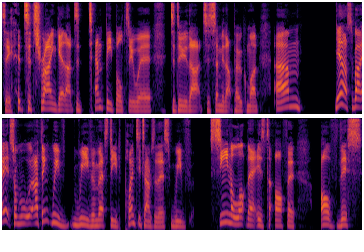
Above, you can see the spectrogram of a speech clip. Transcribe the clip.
to to try and get that to tempt people to uh, to do that to send me that Pokemon. Um, yeah, that's about it. So I think we've we've invested plenty of time to this. We've seen a lot there is to offer of this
